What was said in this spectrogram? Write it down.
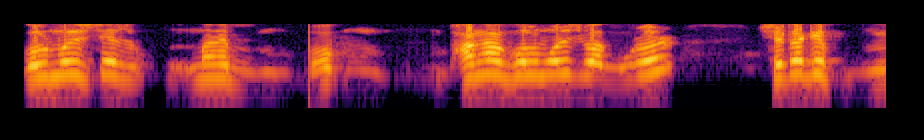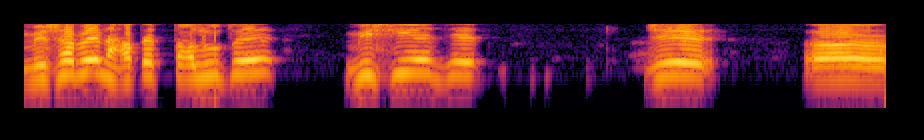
গোলমরিচের মানে ভাঙা গোলমরিচ বা গুঁড়োর সেটাকে মেশাবেন হাতের তালুতে মিশিয়ে যে যে আহ,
